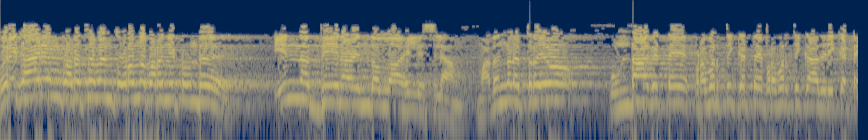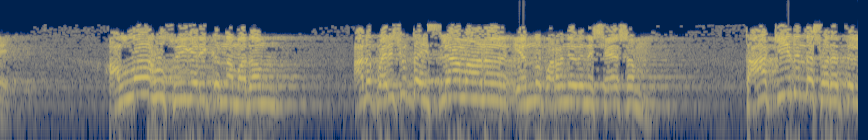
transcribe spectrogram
ഒരു കാര്യം പടച്ചവൻ തുറന്നു പറഞ്ഞിട്ടുണ്ട്. ഇന്നദ്ദീൻ അഴിന്ദാഹിൽ ഇസ്ലാം മതങ്ങൾ എത്രയോ ഉണ്ടാകട്ടെ പ്രവർത്തിക്കട്ടെ പ്രവർത്തിക്കാതിരിക്കട്ടെ അള്ളാഹു സ്വീകരിക്കുന്ന മതം അത് പരിശുദ്ധ ഇസ്ലാമാണ് എന്ന് പറഞ്ഞതിന് ശേഷം താക്കീദിന്റെ സ്വരത്തിൽ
